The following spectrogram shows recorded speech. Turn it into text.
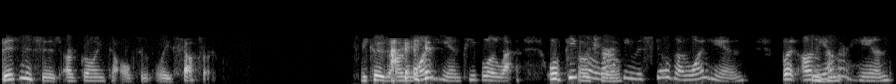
businesses are going to ultimately suffer because on one hand people are la- well people so are lacking the skills on one hand but on mm-hmm. the other hand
